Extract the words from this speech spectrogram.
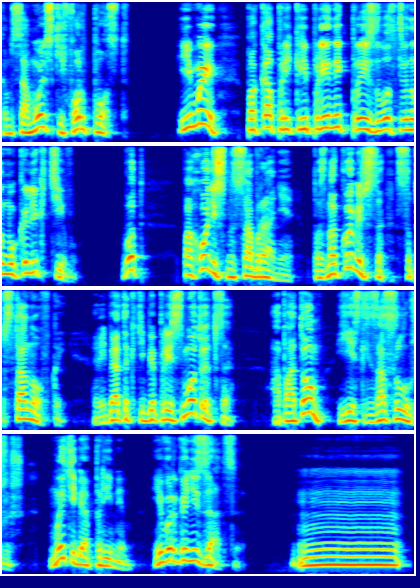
комсомольский форпост. И мы пока прикреплены к производственному коллективу. Вот походишь на собрание, познакомишься с обстановкой, ребята к тебе присмотрятся, а потом, если заслужишь, мы тебя примем и в организацию. «М-м-м»,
